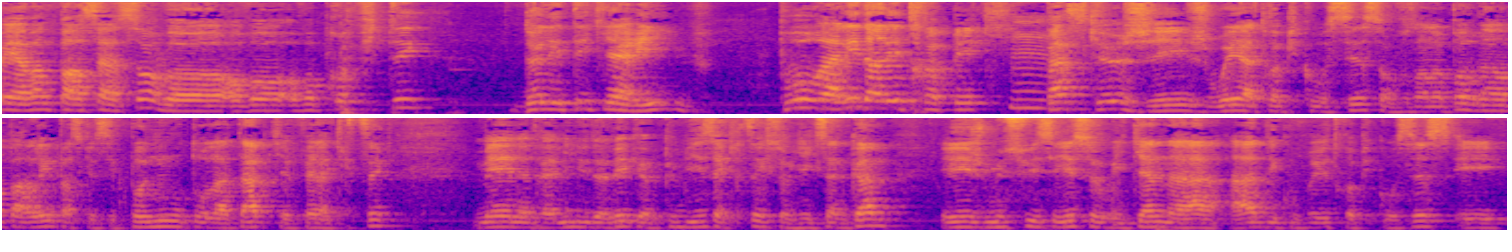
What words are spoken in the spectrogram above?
Mais avant de passer à ça, on va, on va, on va profiter de l'été qui arrive pour aller dans les tropiques. Mm. Parce que j'ai joué à Tropico 6. On vous en a pas vraiment parlé parce que c'est pas nous autour de la table qui a fait la critique. Mais notre ami Ludovic a publié sa critique sur Geeks Com. Et je me suis essayé ce week-end à, à découvrir Tropico 6. Et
